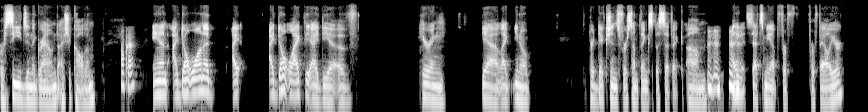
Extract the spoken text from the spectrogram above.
or seeds in the ground, I should call them. Okay. And I don't want to I I don't like the idea of hearing yeah, like, you know, predictions for something specific. Um mm-hmm. Mm-hmm. I think mm-hmm. it sets me up for for failure.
